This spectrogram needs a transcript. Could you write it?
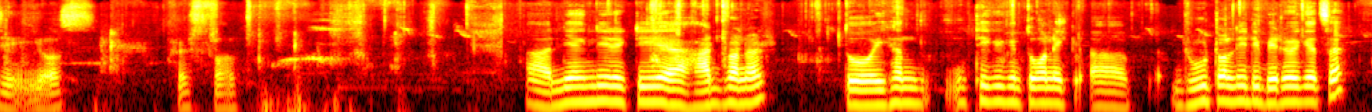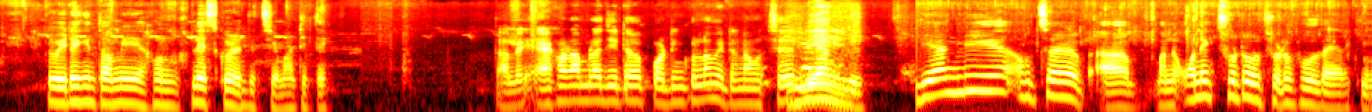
জি ইয়স ফার্স্ট অল লিয়াংলির একটি হার্ড বানার তো এখান থেকে কিন্তু অনেক রুট অলরেডি বের হয়ে গেছে তো এটা কিন্তু আমি এখন প্লেস করে দিচ্ছি মাটিতে। তাহলে এখন আমরা যেটা পটিং করলাম এটার নাম হচ্ছে লিয়াংলি। লিয়াংলি হচ্ছে মানে অনেক ছোট ছোট ফুল দেয় আর কি।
